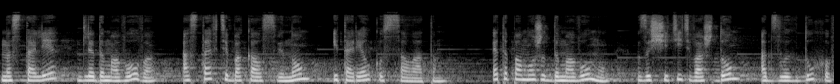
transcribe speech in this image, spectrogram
На столе для домового оставьте бокал с вином и тарелку с салатом. Это поможет домовому защитить ваш дом от злых духов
